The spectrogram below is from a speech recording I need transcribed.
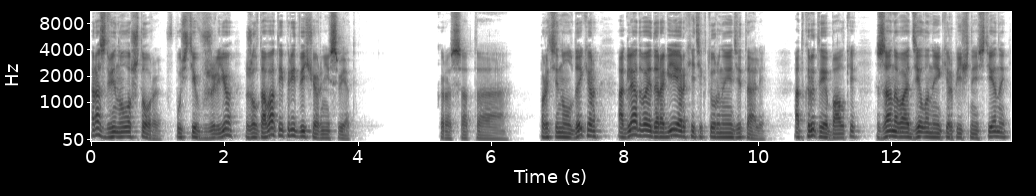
раздвинула шторы, впустив в жилье желтоватый предвечерний свет. «Красота!» – протянул Деккер, оглядывая дорогие архитектурные детали. Открытые балки, заново отделанные кирпичные стены,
